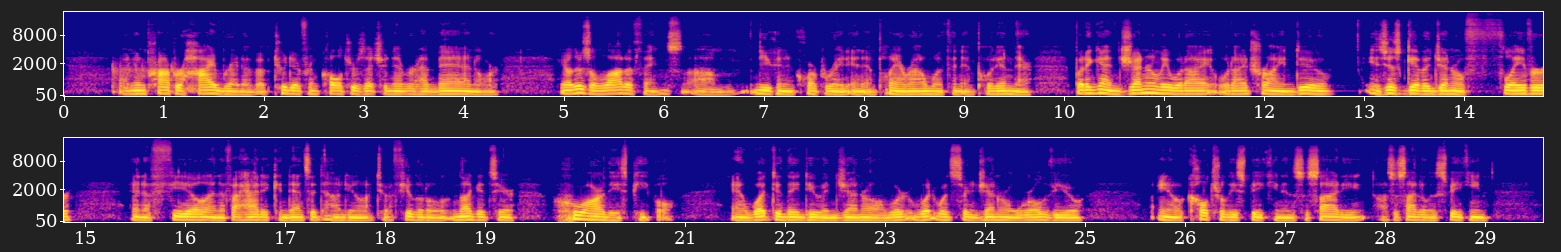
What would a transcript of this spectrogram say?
an improper hybrid of, of two different cultures that should never have been, or you know, there's a lot of things um, you can incorporate and, and play around with and, and put in there. But again, generally, what I what I try and do is just give a general flavor and a feel. And if I had to condense it down, you know, to a few little nuggets here, who are these people, and what did they do in general, and what, what what's their general worldview you know, culturally speaking, in society, uh, societally speaking,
